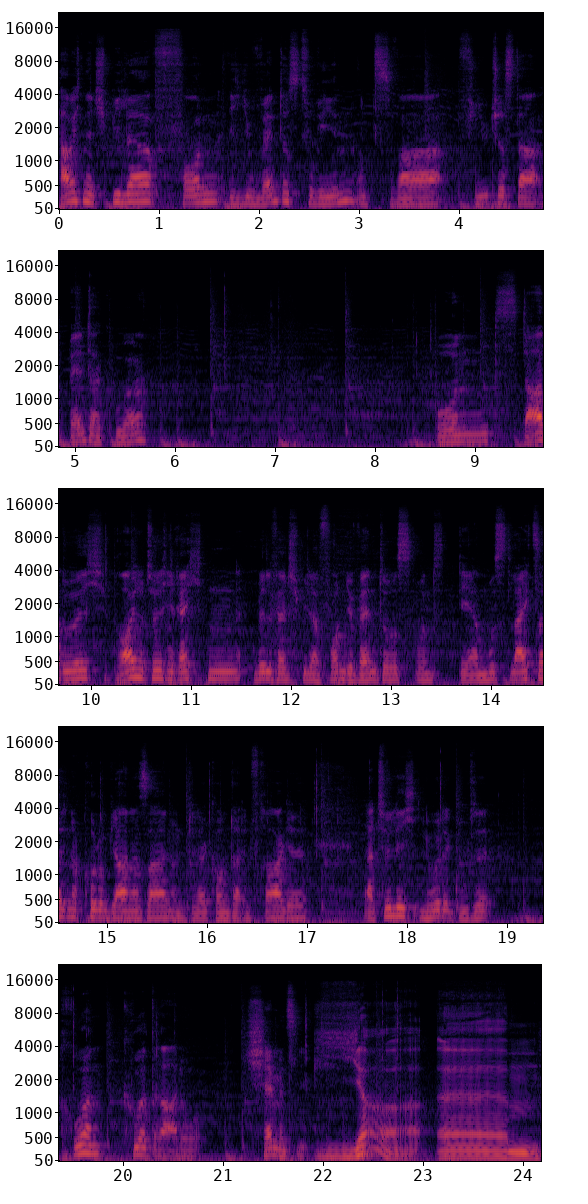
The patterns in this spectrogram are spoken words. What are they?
habe ich einen Spieler von Juventus Turin und zwar Future Star Bentancur. Und dadurch brauche ich natürlich einen rechten Mittelfeldspieler von Juventus und der muss gleichzeitig noch Kolumbianer sein und der kommt da in Frage. Natürlich nur der gute Juan Cuadrado Champions League. Ja, ähm.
